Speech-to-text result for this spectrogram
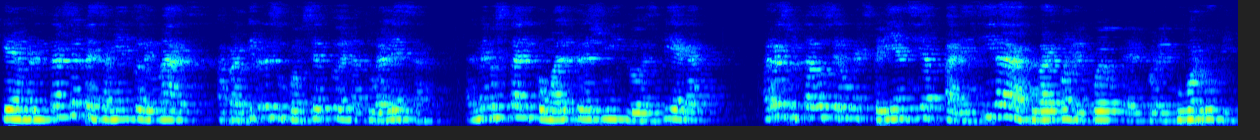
que enfrentarse al pensamiento de Marx a partir de su concepto de naturaleza al menos tal y como Alfred Schmidt lo despliega, ha resultado ser una experiencia parecida a jugar con el, eh, con el cubo Rubik.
